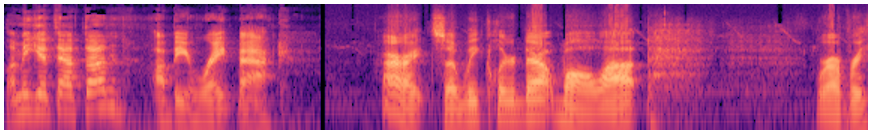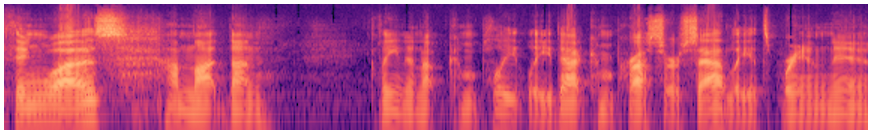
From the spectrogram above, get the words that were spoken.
let me get that done. I'll be right back. All right, so we cleared that wall out where everything was. I'm not done cleaning up completely. That compressor, sadly, it's brand new.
